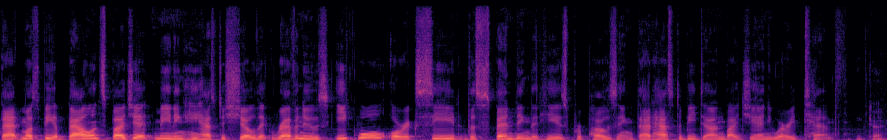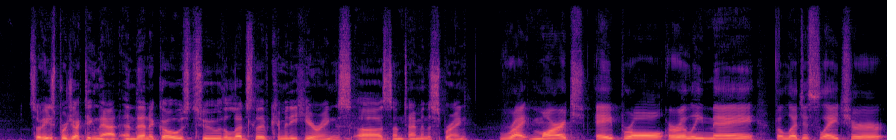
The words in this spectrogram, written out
That must be a balanced budget, meaning he has to show that revenues equal or exceed the spending that he is proposing. That has to be done by January 10th. Okay. So he's projecting that, and then it goes to the Legislative Committee hearings uh, sometime in the spring. Right, March, April, early May, the legislature,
